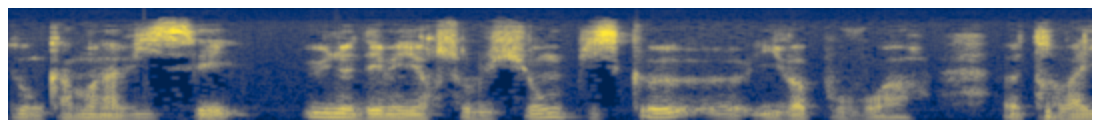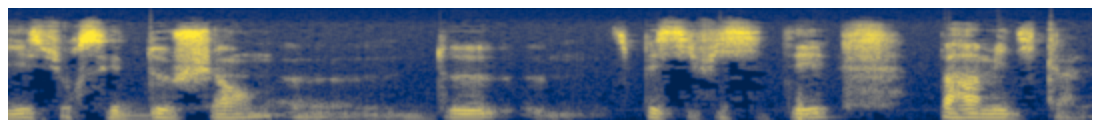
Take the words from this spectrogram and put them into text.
Donc, à mon avis, c'est une des meilleures solutions puisque euh, il va pouvoir travailler sur ces deux champs de spécificité paramédicale.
